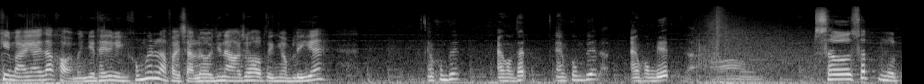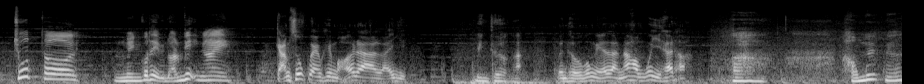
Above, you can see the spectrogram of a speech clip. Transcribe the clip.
khi mà anh ấy ra khỏi mình như thế thì mình không biết là phải trả lời như nào cho hợp tình hợp lý ấy. Em không biết. Em không thích. Em không biết ạ. Em không biết. Sơ suất một chút thôi. Mình có thể đoán vị ngay. Cảm xúc của em khi mở ra là cái gì? Bình thường ạ. Bình thường có nghĩa là nó không có gì hết hả? À, không biết nữa.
